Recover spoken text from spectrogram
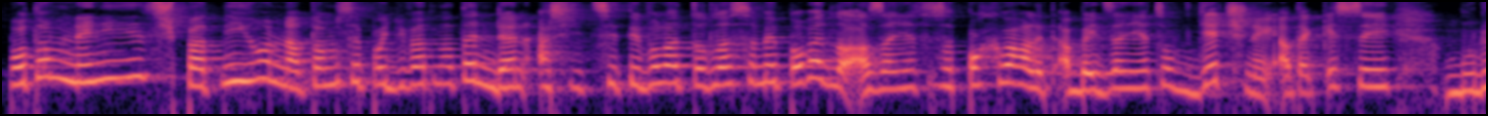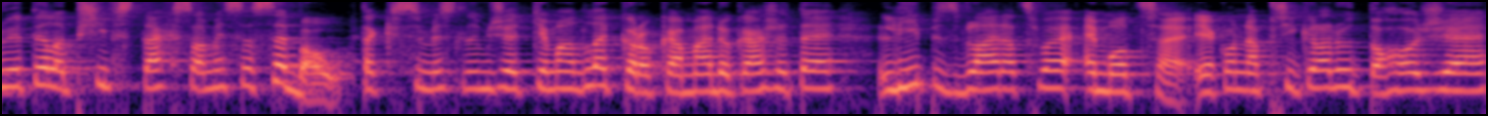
Potom není nic špatného na tom se podívat na ten den a říct si, ty vole, tohle se mi povedlo a za něco se pochválit a být za něco vděčný a taky si budujete lepší vztah sami se sebou. Tak si myslím, že těma dle krokama dokážete líp zvládat svoje emoce, jako na příkladu toho, že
